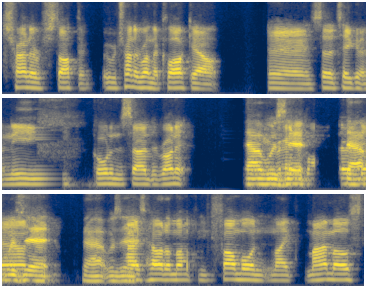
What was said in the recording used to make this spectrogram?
trying to stop the. We were trying to run the clock out, and instead of taking a knee, Golden decided to run it. That was it. That was it. That was Guys it. held him up. He fumbled, and like my most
